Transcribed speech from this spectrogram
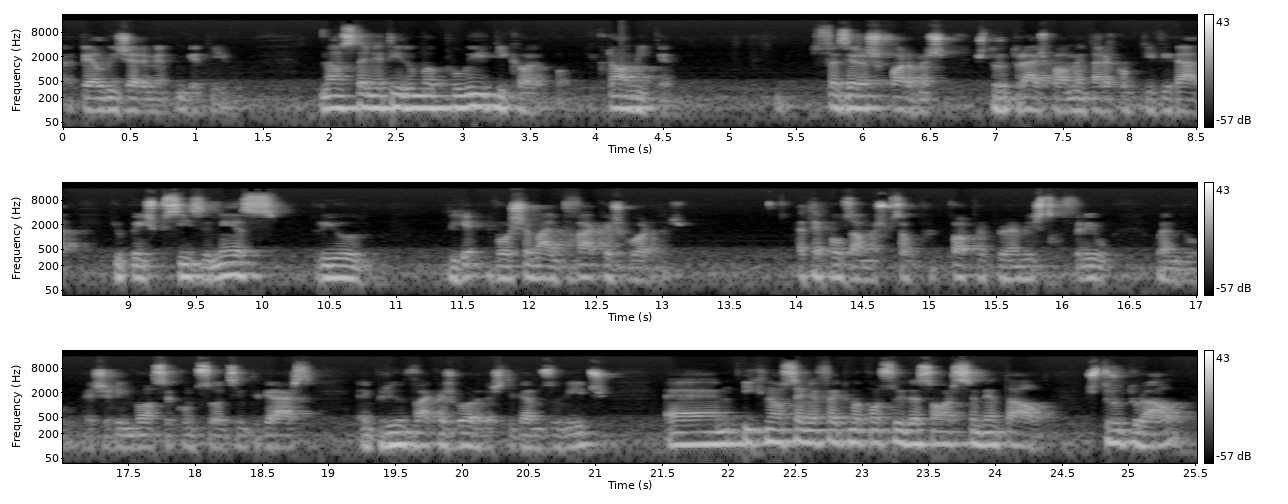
até ligeiramente negativo. Não se tenha tido uma política económica de fazer as reformas estruturais para aumentar a competitividade que o país precisa nesse período, de, vou chamar de vacas gordas, até para usar uma expressão que o próprio Primeiro-Ministro referiu, quando a geringonça começou a desintegrar-se, em período de vacas gordas estivemos unidos, um, e que não se tenha feito uma consolidação orçamental estrutural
